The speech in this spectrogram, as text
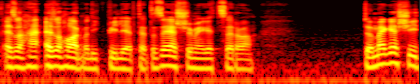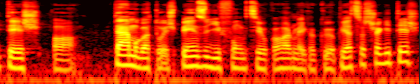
Ez a, ez a harmadik pillér. Tehát az első még egyszer a tömegesítés, a támogató és pénzügyi funkciók, a harmadik a külpiacra segítés.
